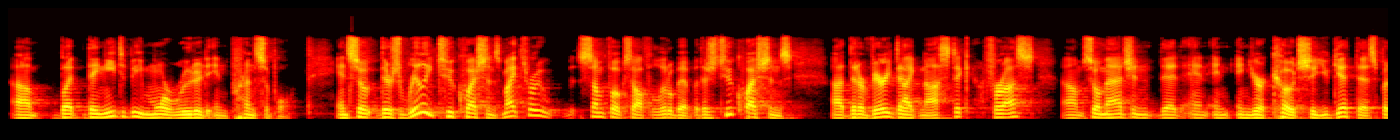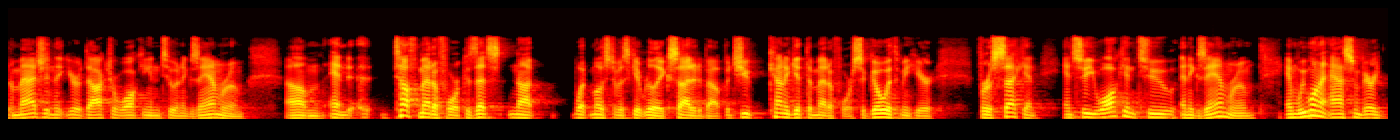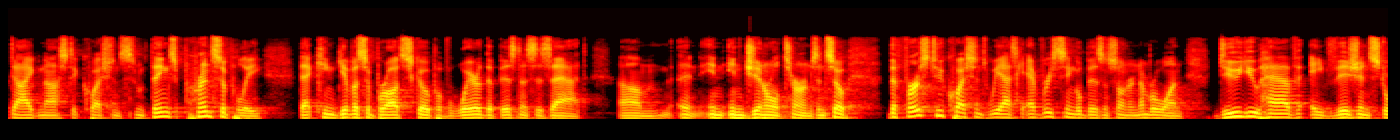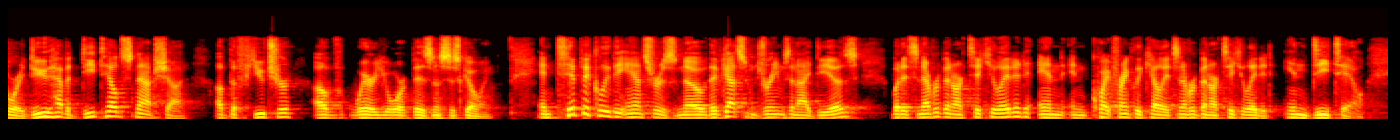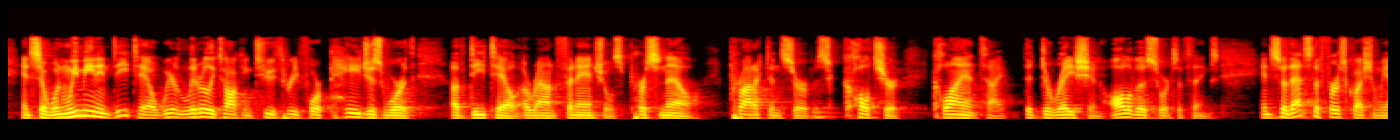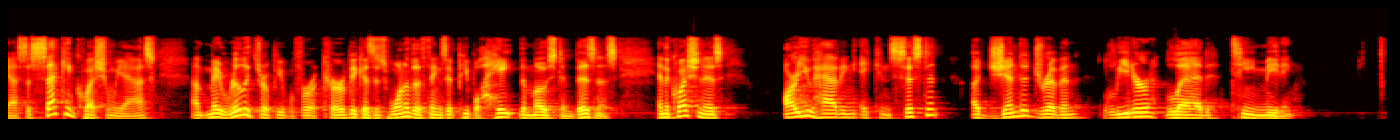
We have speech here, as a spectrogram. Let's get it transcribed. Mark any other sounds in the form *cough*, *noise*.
Um, but they need to be more rooted in principle. And so there's really two questions, might throw some folks off a little bit, but there's two questions uh, that are very diagnostic for us. Um, so imagine that, and, and, and you're a coach, so you get this, but imagine that you're a doctor walking into an exam room. Um, and uh, tough metaphor, because that's not what most of us get really excited about, but you kind of get the metaphor. So go with me here for a second. And so you walk into an exam room, and we want to ask some very diagnostic questions, some things principally that can give us a broad scope of where the business is at um, in, in, in general terms. And so the first two questions we ask every single business owner number one, do you have a vision story? Do you have a detailed snapshot of the future of where your business is going? And typically the answer is no. They've got some dreams and ideas, but it's never been articulated. And, and quite frankly, Kelly, it's never been articulated in detail. And so when we mean in detail, we're literally talking two, three, four pages worth of detail around financials, personnel, product and service, culture, client type, the duration, all of those sorts of things. And so that's the first question we ask. The second question we ask um, may really throw people for a curve because it's one of the things that people hate the most in business. And the question is, are you having a consistent, agenda driven, leader led team meeting?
